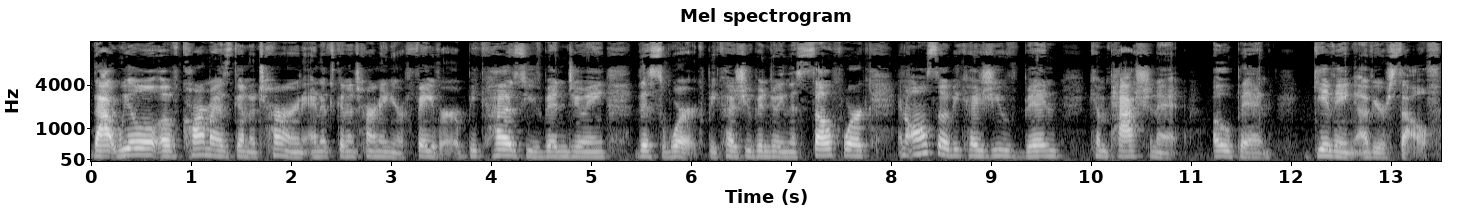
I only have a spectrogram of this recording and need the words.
that wheel of karma is going to turn and it's going to turn in your favor because you've been doing this work, because you've been doing this self work, and also because you've been compassionate, open, giving of yourself.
